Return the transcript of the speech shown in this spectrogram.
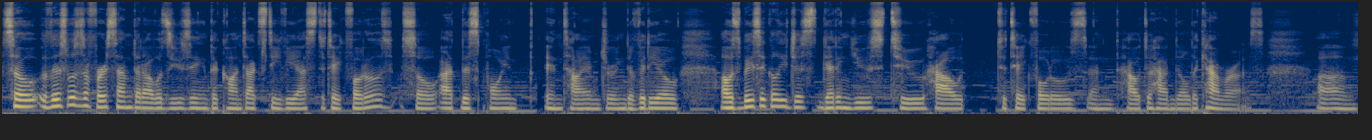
So this was the first time that I was using the Contax TVS to take photos, so at this point in time during the video, I was basically just getting used to how to take photos and how to handle the cameras. Um,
